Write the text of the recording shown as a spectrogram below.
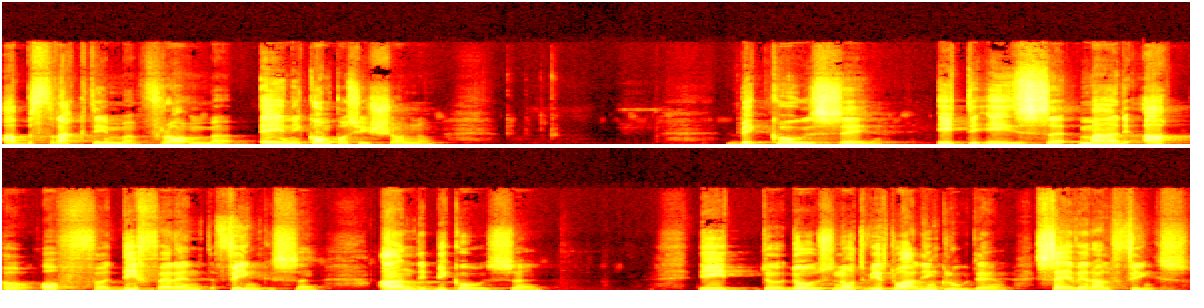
abstractim from any composition because it is made up of different things and because it does not virtually include several things.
